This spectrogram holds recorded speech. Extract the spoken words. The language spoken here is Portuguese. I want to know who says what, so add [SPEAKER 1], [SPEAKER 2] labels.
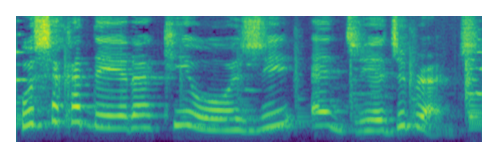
[SPEAKER 1] Puxa a cadeira que hoje é dia de brunch.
